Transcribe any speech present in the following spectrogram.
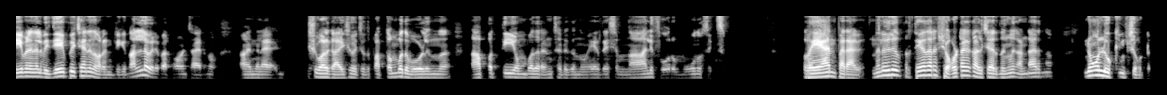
ടീമിനെ ഇന്നലെ വിജയിപ്പിച്ചതെന്ന് പറഞ്ഞിരിക്കുന്നു. നല്ല ഒരു പെർഫോമൻസ് ആയിരുന്നു ഇന്നലെ ജഷുവാൾ കാഴ്ചവെച്ചത് പത്തൊമ്പത് ബോളിൽ നിന്ന് നാൽപ്പത്തി ഒമ്പത് റൺസ് എടുക്കുന്നു. ഏകദേശം നാല് ഫോറും മൂന്ന് സിക്സും റയാൻ പരാഗ്. ഇന്നലെ ഒരു പ്രത്യേകതരം ഷോട്ടൊക്കെ കളിച്ചായിരുന്നു. നിങ്ങൾ കണ്ടായിരുന്നു? നോ ലുക്കിംഗ് ഷോട്ട്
